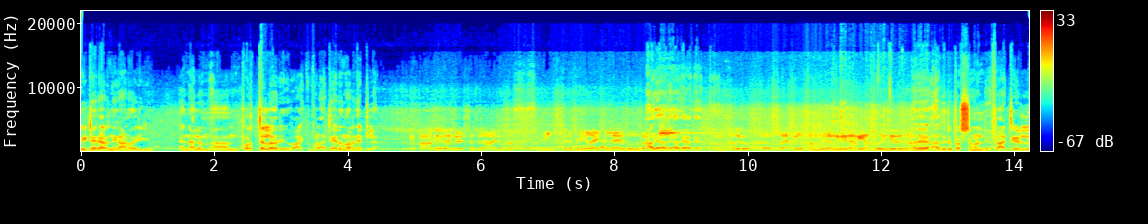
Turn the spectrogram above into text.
വീട്ടുകാർ അറിഞ്ഞ് കാണുമായിരിക്കും. എന്നാലും പുറത്തുള്ളവർ ബാക്കി ഫ്ലാറ്റുകാരൊന്നും അറിഞ്ഞിട്ടില്ല. ആദ്യം ഒരു അന്വേഷണത്തിൽ ആരും മീൻസ് ഗർഭിണികളായിട്ടില്ലായിരുന്നു എന്ന് പറഞ്ഞു അതെ അതെ അതെ. അതെ അതൊരു ഫ്ലാറ്റുകൾ തമ്മിൽ അങ്ങനെ ഒരു അറിയാത്തതിന്റെ ഒരു അത് അതൊരു പ്രശ്നമുണ്ട്. ഫ്ലാറ്റുകളിൽ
